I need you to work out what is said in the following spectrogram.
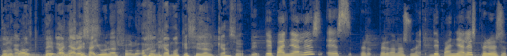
Pero pongamos, cual, de pañales que, hay una solo. pongamos que se da el caso. De pañales es, per- perdona, Sune, de pañales, pero es,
